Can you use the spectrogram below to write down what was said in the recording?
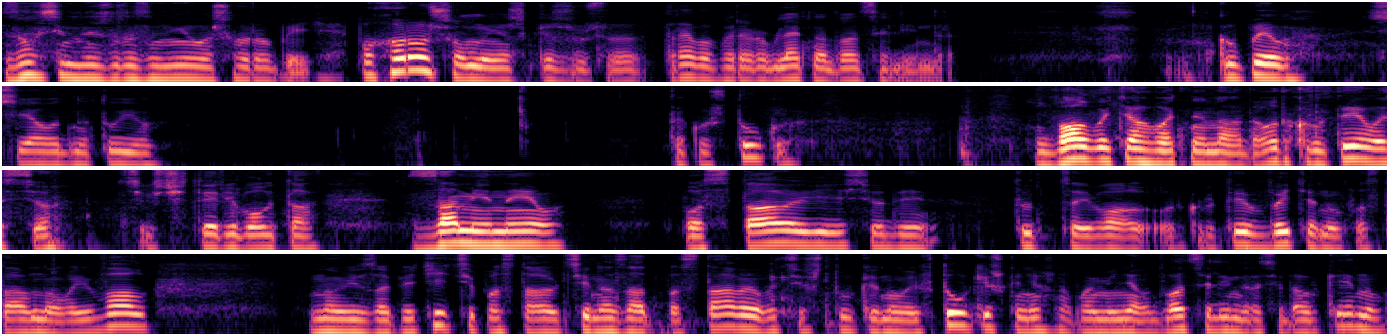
зовсім не зрозуміло, що робити. По-хорошому я ж кажу, що треба переробляти на два циліндри. Купив ще одну тую таку штуку. Вал витягувати не треба. От крутив ось цих 4 болта, замінив, поставив її сюди. Тут цей вал відкрутив, витягнув, поставив новий вал. Нові зап'ятіці поставив, ці назад поставив, ці штуки, нові втулки ж, звісно, поміняв. Два циліндри сюди вкинув.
